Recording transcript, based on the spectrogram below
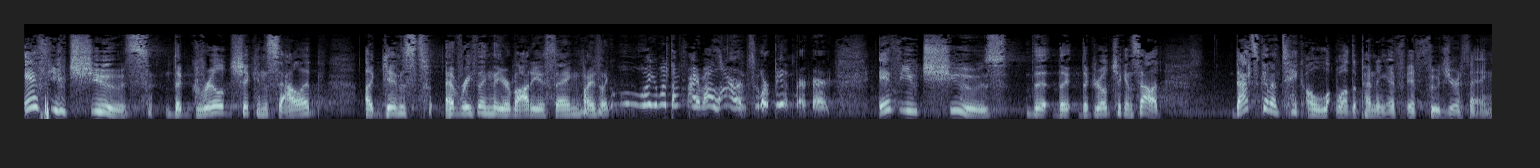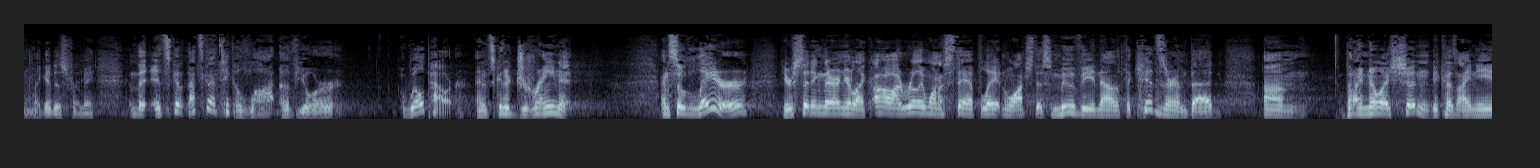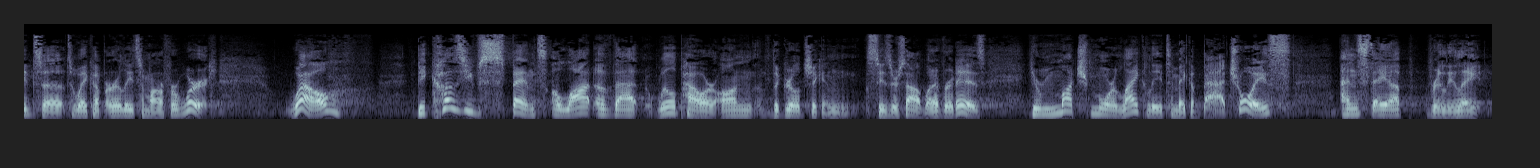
If you choose the grilled chicken salad against everything that your body is saying, body's like, oh, you want the five alarm scorpion burger. If you choose the, the, the grilled chicken salad, that's going to take a lot, well, depending if, if food's your thing, like it is for me, it's gonna, that's going to take a lot of your willpower and it's going to drain it. And so later, you're sitting there and you're like, oh, I really want to stay up late and watch this movie now that the kids are in bed. Um, but I know I shouldn't because I need to, to wake up early tomorrow for work. Well, because you've spent a lot of that willpower on the grilled chicken Caesar salad, whatever it is, you're much more likely to make a bad choice and stay up really late.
